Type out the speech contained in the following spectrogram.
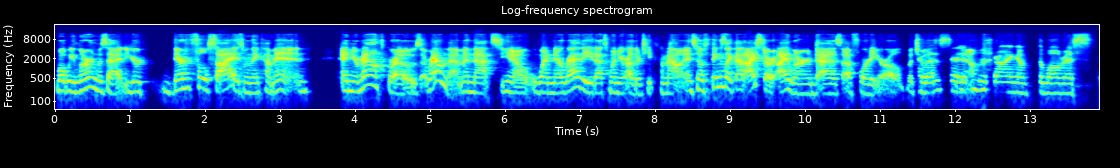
what we learned was that you're they're full size when they come in and your mouth grows around them. And that's you know when they're ready that's when your other teeth come out. And so things like that i start i learned as a 40 year old which was the, you know. the drawing of the walrus.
